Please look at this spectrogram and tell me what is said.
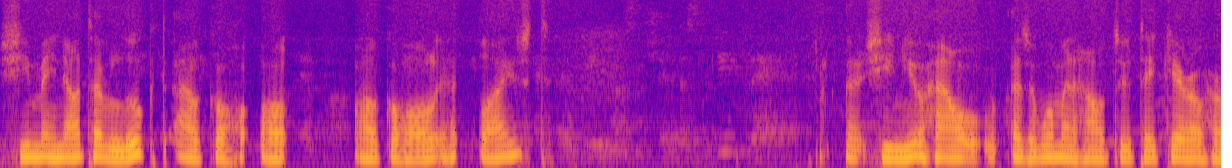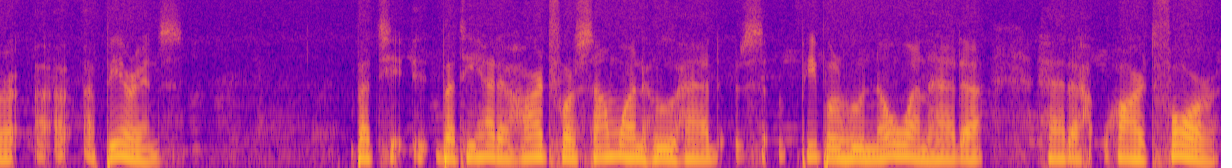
She may not have looked alcohol alcoholized uh, she knew how, as a woman, how to take care of her uh, appearance. But she, but he had a heart for someone who had people who no one had a had a heart for.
